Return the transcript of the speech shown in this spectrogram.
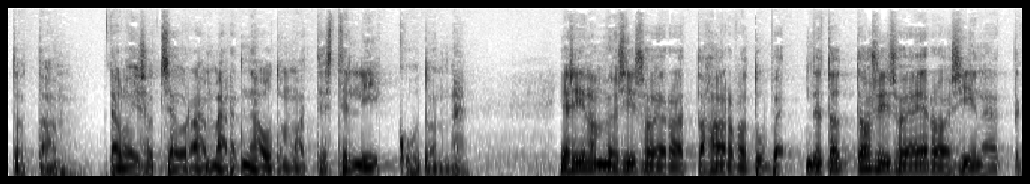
tota, täällä on isot seuraajamäärät, ne automaattisesti liikkuu tonne. Ja siinä on myös iso ero, että harva tube, tosi iso ero siinä, että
